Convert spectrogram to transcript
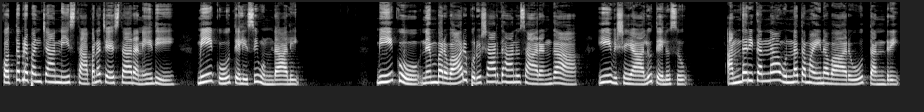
కొత్త ప్రపంచాన్ని స్థాపన చేస్తారనేది మీకు తెలిసి ఉండాలి. మీకు నెంబర్ వారు పురుషార్థానుసారంగా ఈ విషయాలు తెలుసు. అందరికన్నా ఉన్నతమైన వారు తండ్రి.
